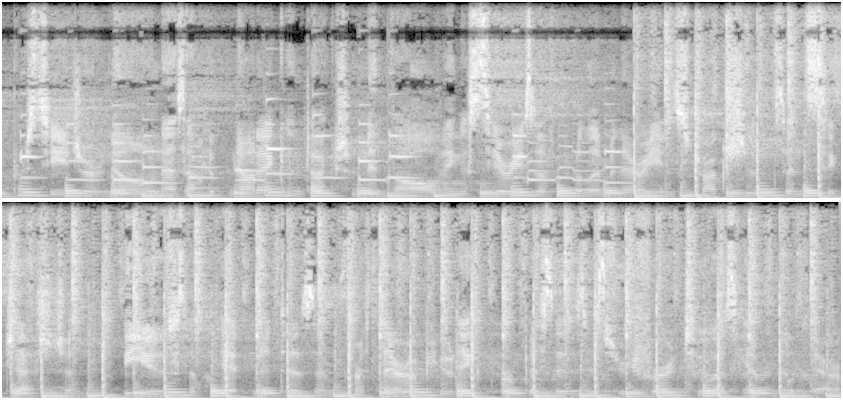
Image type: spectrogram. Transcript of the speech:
a procedure known as a hypnotic induction involving a series of preliminary instructions and suggestion. The use of hypnotism for therapeutic purposes is referred to as hypnotherapy.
